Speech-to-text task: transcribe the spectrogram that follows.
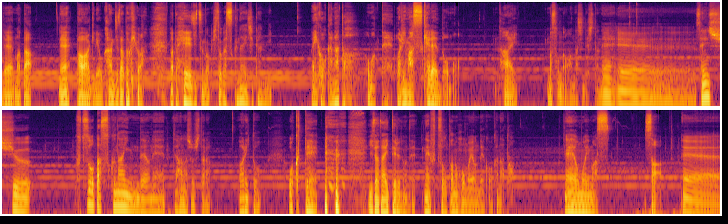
で、また、ね、パワー切れを感じた時は また平日の人が少ない時間に、まあ、行こうかなと思っておりますけれども。はい。まあ、そんなお話でしたね。えー、先週、普通オタ少ないんだよねって話をしたら、割と送って いただいてるので、ね、普通オタの方も読んでいこうかなと、えー、思います。さあ、え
